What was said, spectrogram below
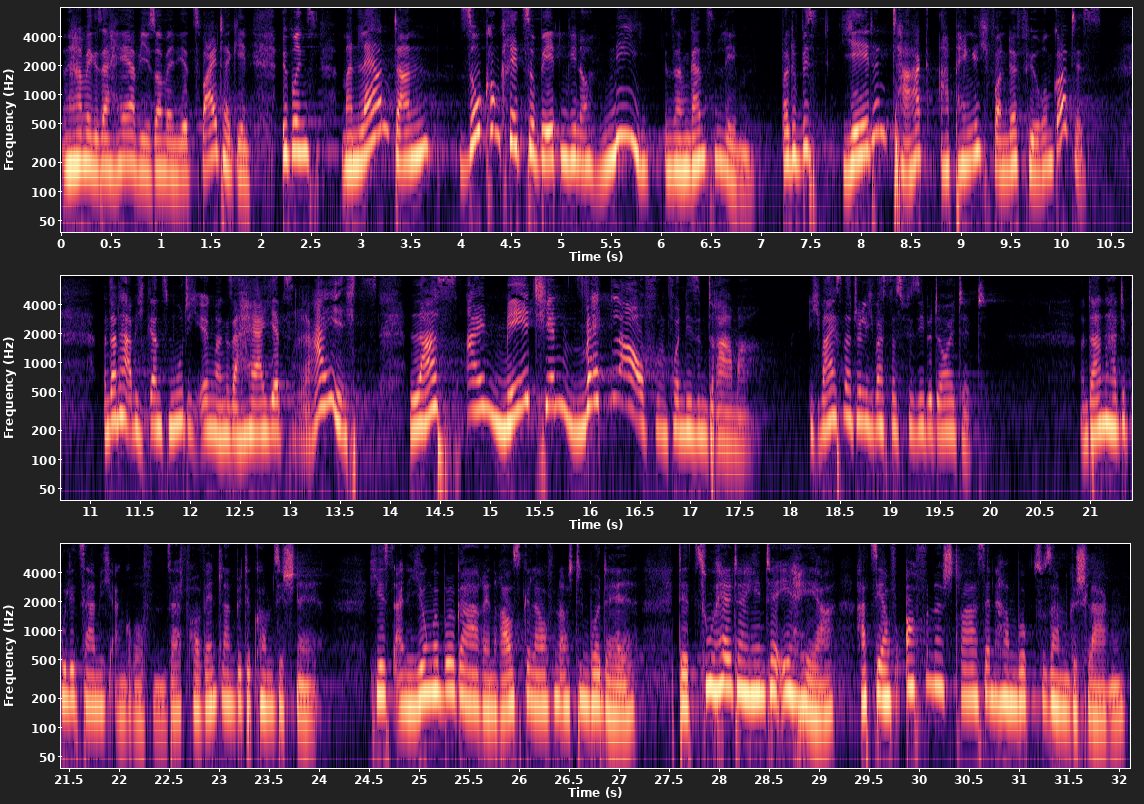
Und dann haben wir gesagt, Herr, wie sollen wir denn jetzt weitergehen? Übrigens, man lernt dann so konkret zu beten wie noch nie in seinem ganzen Leben, weil du bist jeden Tag abhängig von der Führung Gottes. Und dann habe ich ganz mutig irgendwann gesagt, Herr, jetzt reicht's. Lass ein Mädchen weglaufen von diesem Drama. Ich weiß natürlich, was das für sie bedeutet. Und dann hat die Polizei mich angerufen, sagt, Frau Wendland, bitte kommen Sie schnell. Hier ist eine junge Bulgarin rausgelaufen aus dem Bordell. Der Zuhälter hinter ihr her hat sie auf offener Straße in Hamburg zusammengeschlagen.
